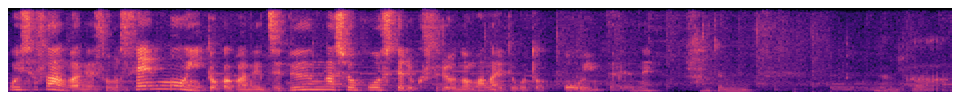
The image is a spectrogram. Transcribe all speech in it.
お医者さんがねその専門医とかがね自分が処方してる薬を飲まないってことが多いみたいだね。ーでもなんか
